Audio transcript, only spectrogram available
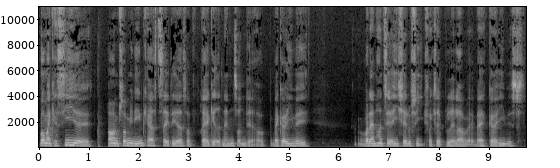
hvor man kan sige, øh, oh, så min ene kæreste sagde det, og så reagerede den anden sådan der, og hvad gør I ved, hvordan håndterer I jalousi, for eksempel? Eller hvad, hvad gør I, hvis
